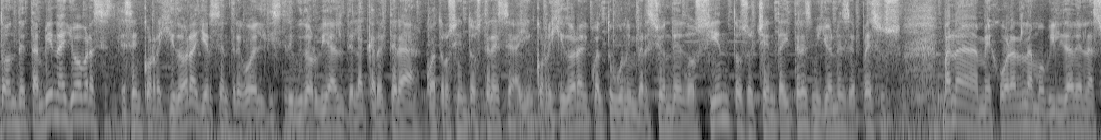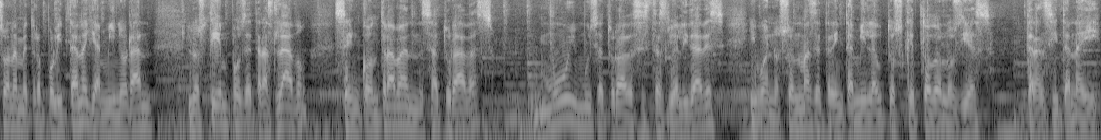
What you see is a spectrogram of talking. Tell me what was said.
Donde también hay obras es en Corregidora. Ayer se entregó el distribuidor vial de la carretera 413, ahí en Corregidora, el cual tuvo una inversión de 283 millones de pesos. Van a mejorar la movilidad en la zona metropolitana y aminorarán los tiempos de traslado. Se encontraban saturadas, muy, muy saturadas estas vialidades, y bueno, son más de 30 mil autos que todos los días transitan ahí.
